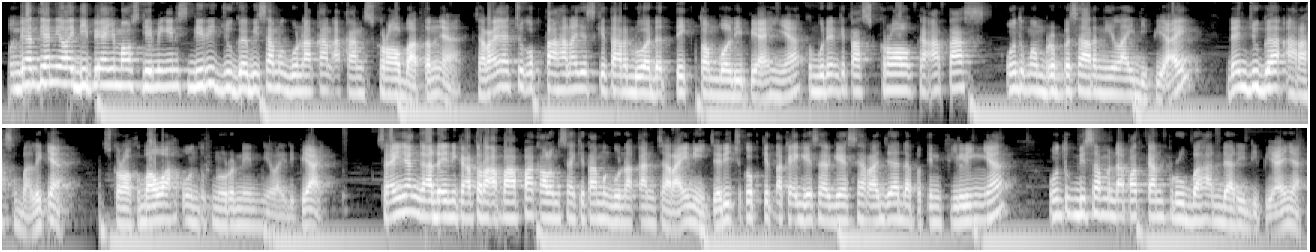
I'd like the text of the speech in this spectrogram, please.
Penggantian nilai DPI-nya mouse gaming ini sendiri juga bisa menggunakan akan scroll button-nya. Caranya cukup tahan aja sekitar 2 detik tombol DPI-nya, kemudian kita scroll ke atas untuk memperbesar nilai DPI, dan juga arah sebaliknya. Scroll ke bawah untuk nurunin nilai DPI. Sayangnya nggak ada indikator apa-apa kalau misalnya kita menggunakan cara ini. Jadi cukup kita kayak geser-geser aja dapetin feeling-nya untuk bisa mendapatkan perubahan dari DPI-nya.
